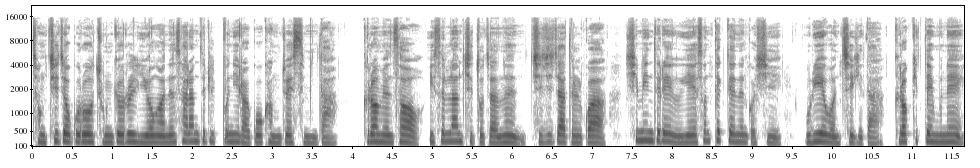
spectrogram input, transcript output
정치적으로 종교를 이용하는 사람들일 뿐이라고 강조했습니다. 그러면서 이슬람 지도자는 지지자들과 시민들에 의해 선택되는 것이 우리의 원칙이다. 그렇기 때문에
